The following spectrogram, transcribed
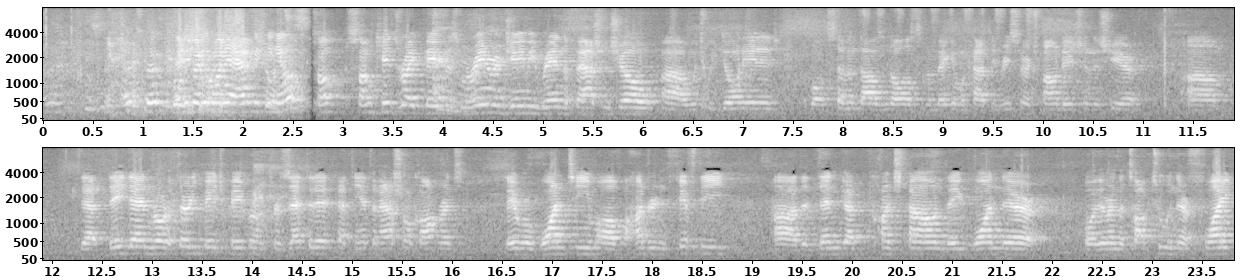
Anybody want to add anything else? Some, some kids write papers. Marina and Jamie ran the fashion show, uh, which we donated about $7,000 to the Megan McCarthy Research Foundation this year. Um, That they then wrote a 30-page paper and presented it at the international conference. They were one team of 150 uh, that then got crunched down. They won their, or they were in the top two in their flight.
